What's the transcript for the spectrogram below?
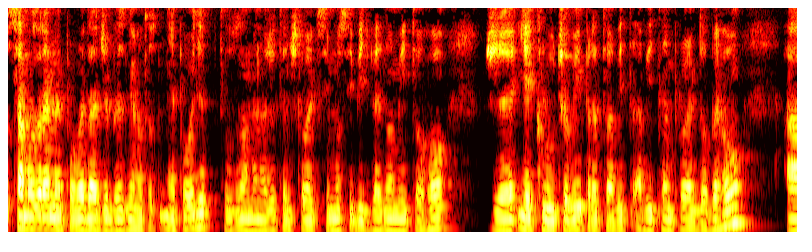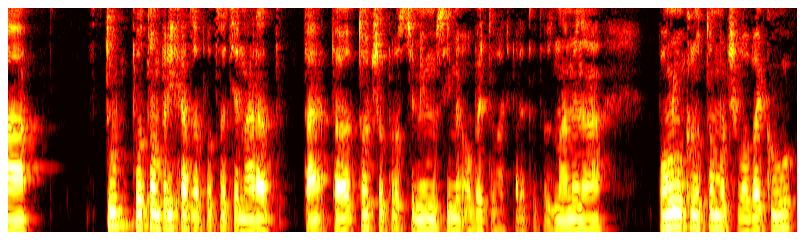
samozrejme povedať, že bez neho to nepôjde, to znamená, že ten človek si musí byť vedomý toho, že je kľúčový preto, aby, aby ten projekt dobehol a tu potom prichádza v podstate na rad tá, tá, to, čo proste my musíme obetovať preto. To znamená ponúknuť tomu človeku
